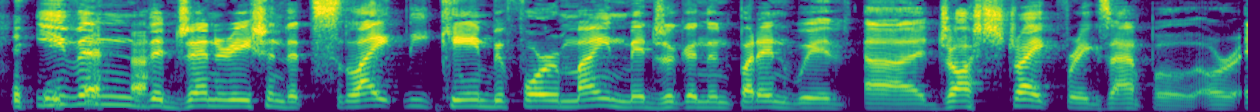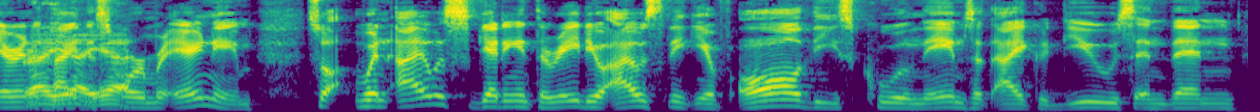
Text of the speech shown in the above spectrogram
Even the generation that slightly came before mine, medyo ganun pa rin with uh, Josh Strike, for example, or Aaron Right, yeah, yeah. former air name. So when I was getting into radio, I was thinking of all these cool names that I could use, and then.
